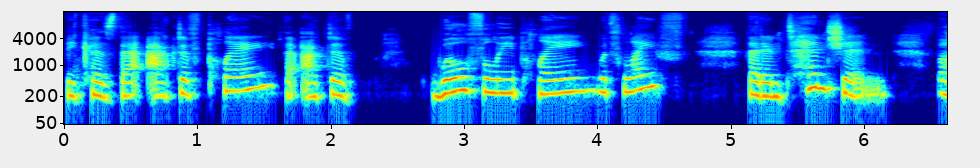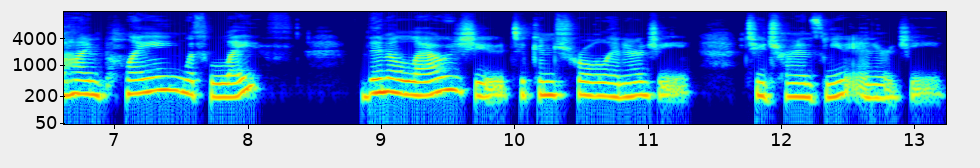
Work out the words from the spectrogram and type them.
because that act of play, the act of willfully playing with life, that intention behind playing with life, then allows you to control energy, to transmute energy,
